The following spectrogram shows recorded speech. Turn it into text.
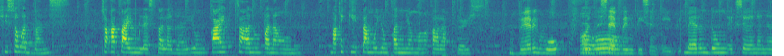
she's so advanced. Tsaka timeless talaga. Yung kahit sa anong panahon, makikita mo yung kanyang mga characters. Very woke for the Oo. 70s and 80s. meron dong eksena na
